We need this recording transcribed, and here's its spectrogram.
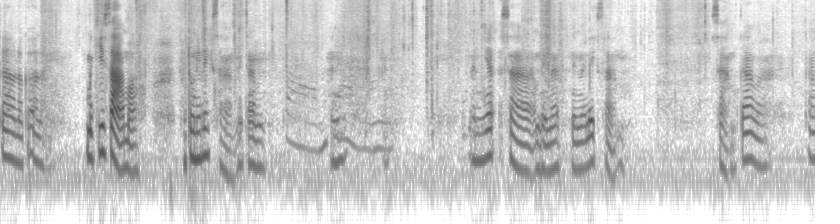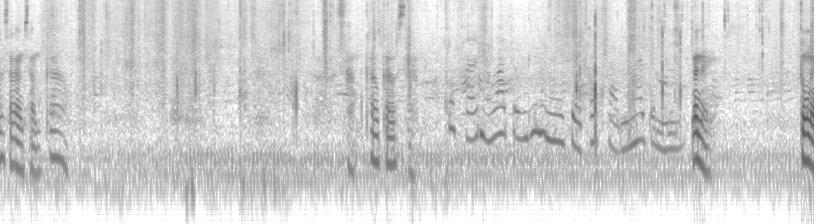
เก้าแล้วก็อะไร เมื่อกี้สามเหรอแล้วตรงนี้เลขสามไม่จสามำอันนี้อันเนี้ยสามเห็นไหมเห็นไหมเลขสาม สามเก้าอะเก้าสามสามเก้าสามเก้าเก้าสามลูกค้าหนูว่าตรงที่มันมีเศษข้าวสารมันน่าจะมีนั่นไหน ตรงไหน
